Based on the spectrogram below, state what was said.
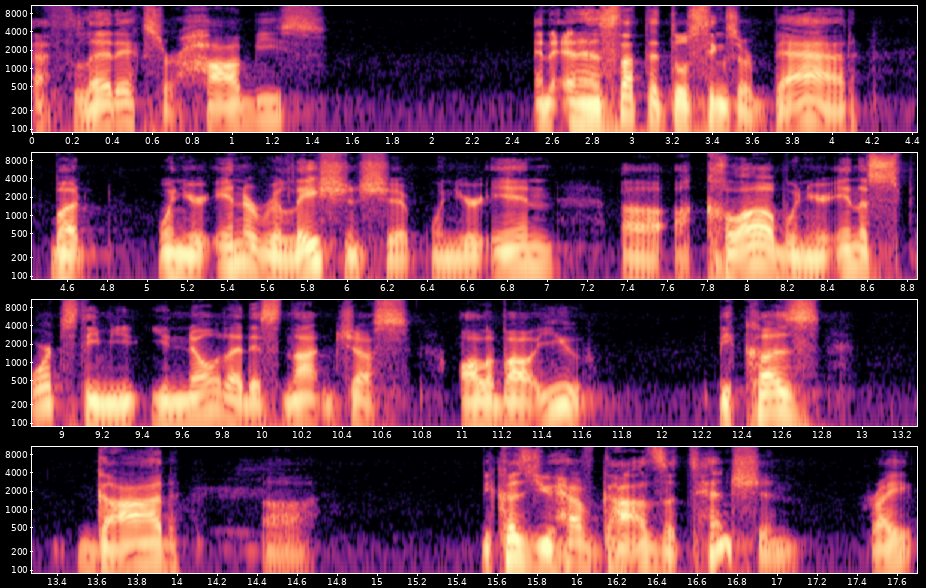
athletics or hobbies. And, and it's not that those things are bad, but when you're in a relationship, when you're in uh, a club, when you're in a sports team, you, you know that it's not just all about you. Because God, uh, because you have God's attention, right?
